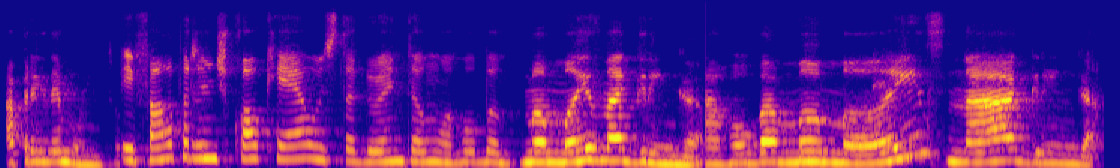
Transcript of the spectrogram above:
aprender muito. E fala pra gente qual que é o Instagram, então, arroba... Mamães na Gringa, arroba Mamães na Gringa.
